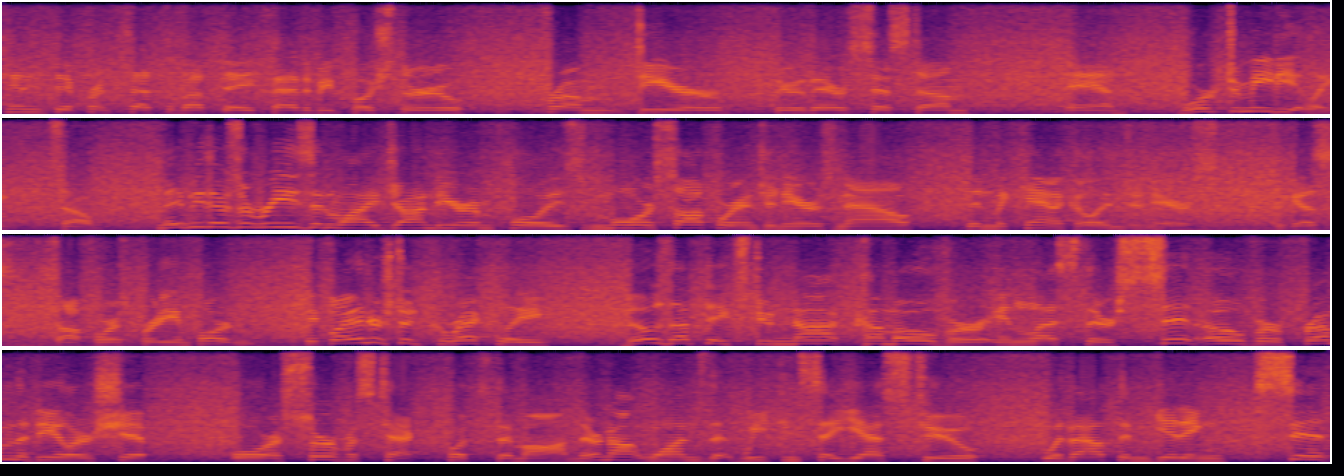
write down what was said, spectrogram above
10 different sets of updates that had to be pushed through from Deere through their system and worked immediately. So maybe there's a reason why John Deere employs more software engineers now than mechanical engineers because software is pretty important. If I understood correctly, those updates do not come over unless they're sent over from the dealership or a service tech puts them on. They're not ones that we can say yes to without them getting sent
